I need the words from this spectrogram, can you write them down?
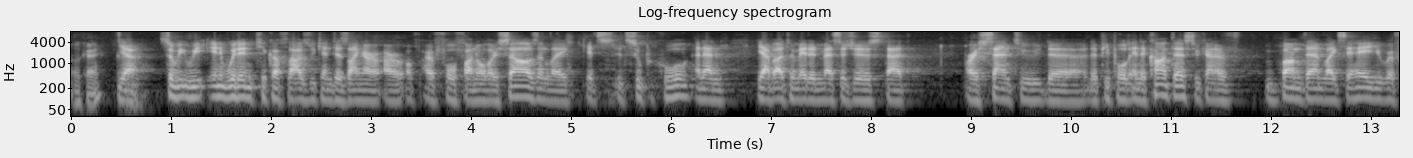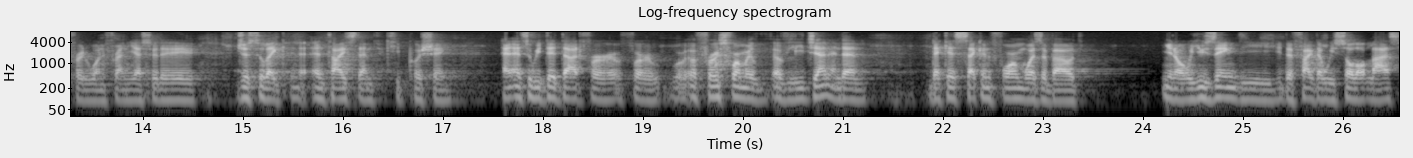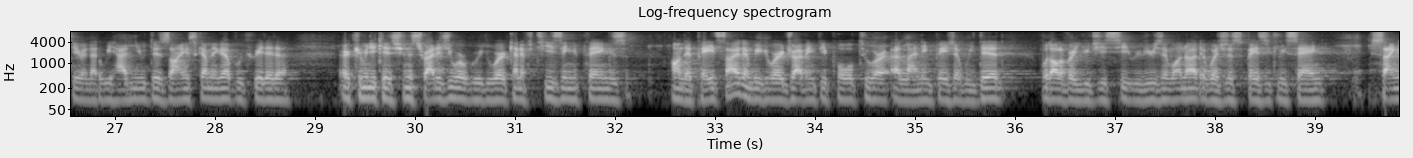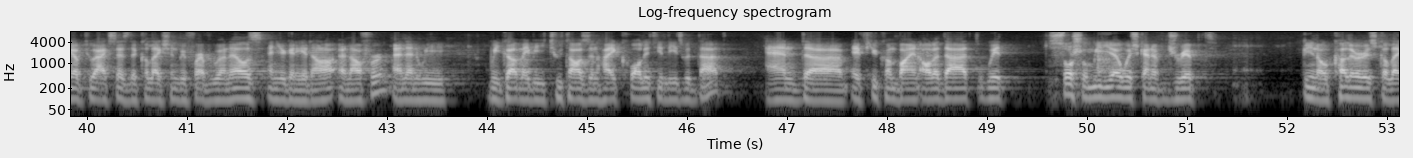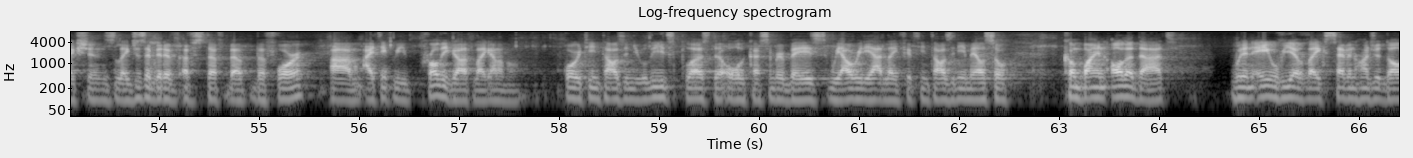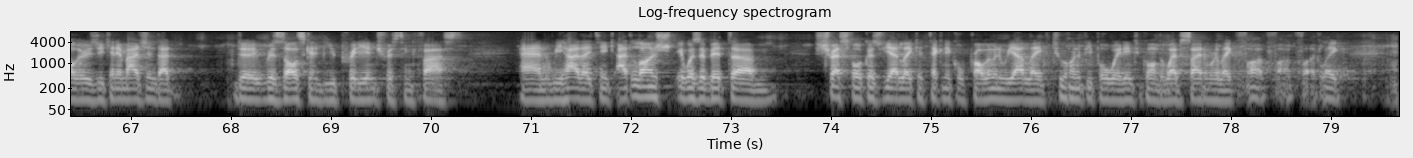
Okay. Yeah. So we, we in, within Kickoff Labs we can design our, our, our full funnel ourselves and like it's it's super cool. And then you have automated messages that are sent to the, the people in the contest to kind of bump them, like say, hey, you referred one friend yesterday, just to like entice them to keep pushing. And, and so we did that for, for a first form of, of lead gen. And then like second form was about, you know, using the, the fact that we sold out last year and that we had new designs coming up. We created a, a communication strategy where we were kind of teasing things on the paid side and we were driving people to our, a landing page that we did with all of our UGC reviews and whatnot. It was just basically saying, sign up to access the collection before everyone else, and you're going to get an offer. And then we we got maybe 2,000 high quality leads with that. And uh, if you combine all of that with social media, which kind of dripped, you know, colors, collections, like just a bit of, of stuff before, um, I think we probably got like I don't know, 14,000 new leads plus the old customer base. We already had like 15,000 emails. So combine all of that with an AOV of like $700, you can imagine that the results can be pretty interesting fast. And we had, I think, at launch, it was a bit um, stressful because we had like a technical problem and we had like 200 people waiting to go on the website and we're like, fuck, fuck, fuck. Like,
